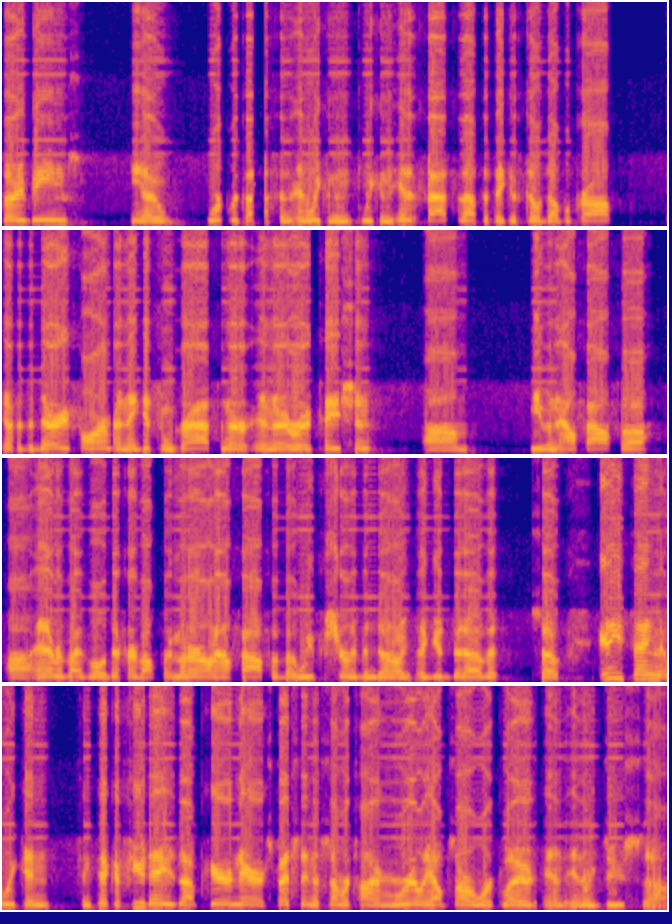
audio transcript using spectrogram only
soybeans, you know, work with us, and, and we can we can hit it fast enough that they can still double crop. If it's a dairy farm and they get some grass in their in their rotation, um, even alfalfa, uh, and everybody's a little different about putting manure on alfalfa, but we've surely been doing a, a good bit of it. So anything that we can can pick a few days up here and there, especially in the summertime, really helps our workload and, and reduce uh,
